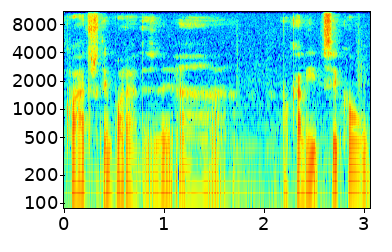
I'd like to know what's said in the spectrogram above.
quatro temporadas, né? A Apocalipse com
